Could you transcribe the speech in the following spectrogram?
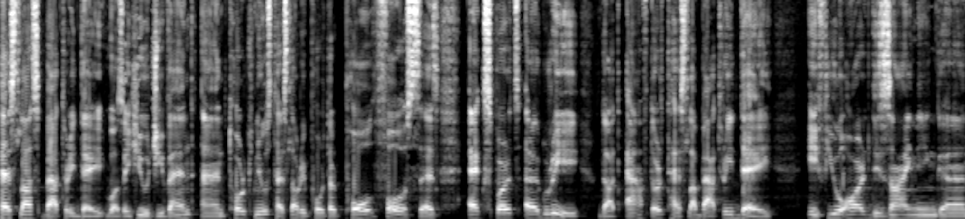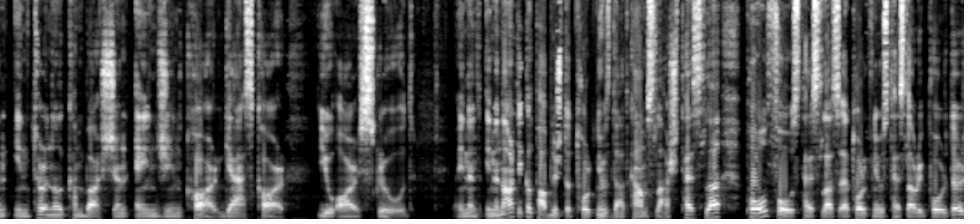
Tesla's Battery Day was a huge event, and Torque News Tesla reporter Paul Fosse says experts agree that after Tesla Battery Day, if you are designing an internal combustion engine car, gas car, you are screwed. In an, in an article published at torquenews.com slash Tesla, Paul Fosse, Tesla's uh, Torque News Tesla reporter,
